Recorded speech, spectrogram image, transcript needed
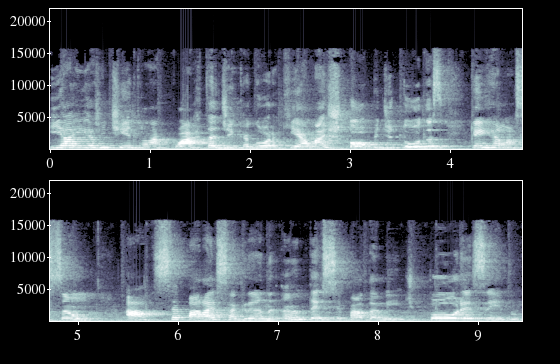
E aí a gente entra na quarta dica agora, que é a mais top de todas, que é em relação a separar essa grana antecipadamente. Por exemplo,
